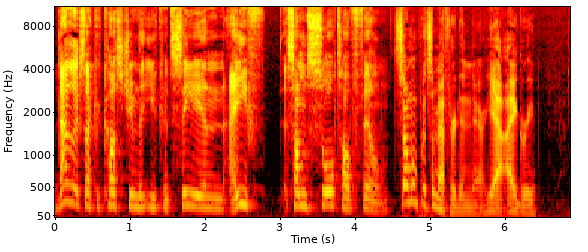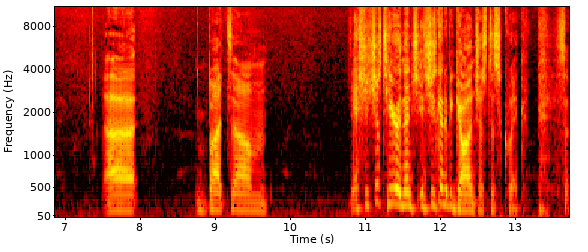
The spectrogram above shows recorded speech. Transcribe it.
that looks like a costume that you could see in a f- some sort of film. someone put some effort in there. Yeah, I agree. Uh, but um, yeah, she's just here, and then she, she's gonna be gone just as quick. so,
